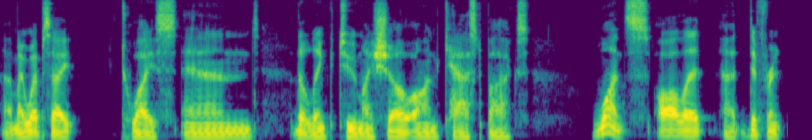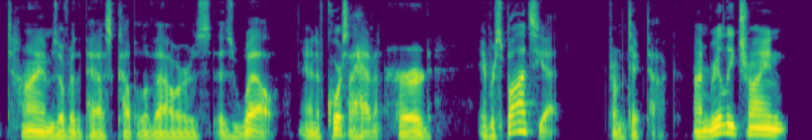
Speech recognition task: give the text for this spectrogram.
uh, my website twice, and the link to my show on Castbox once, all at, different times over the past couple of hours as well. And of course, I haven't heard a response yet from TikTok. I'm really trying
